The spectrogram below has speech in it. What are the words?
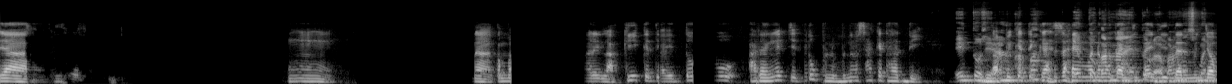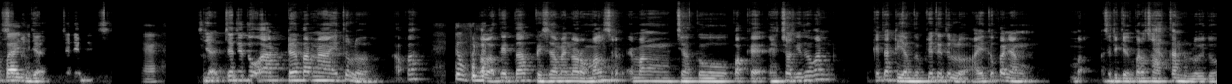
Ya, Hmm. Nah, kembali lagi ketika itu ada yang ngecit itu benar-benar sakit hati. Itu sih. Tapi ya, ketika apa, saya menemukan cita dan mencobanya, jadi, ya. Ya, itu ada karena itu loh, apa, Itu bener. kalau kita bisa main normal emang jago pakai headshot gitu kan, kita dianggap cheat itu loh. Nah, itu kan yang sedikit meresahkan dulu itu.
